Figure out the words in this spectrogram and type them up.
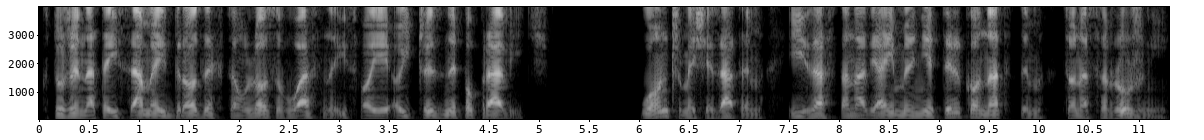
którzy na tej samej drodze chcą los własny i swojej ojczyzny poprawić. Łączmy się zatem i zastanawiajmy nie tylko nad tym, co nas różni,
